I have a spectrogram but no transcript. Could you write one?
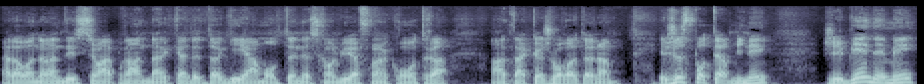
Alors, on aura une décision à prendre dans le cas de Dougie Hamilton. Est-ce qu'on lui offre un contrat en tant que joueur autonome? Et juste pour terminer, j'ai bien aimé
